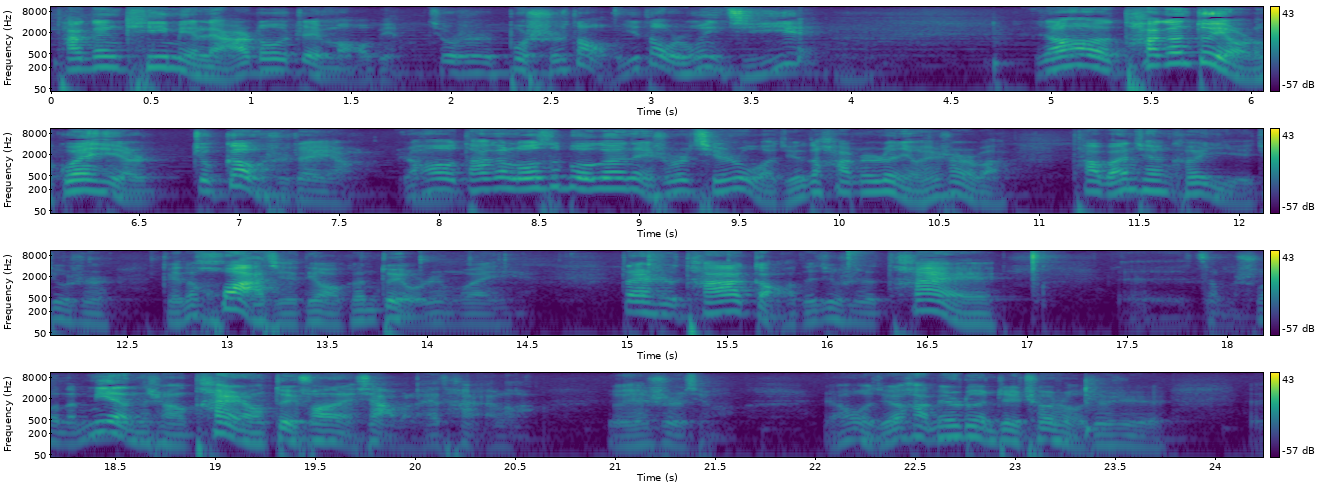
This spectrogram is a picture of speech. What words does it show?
他跟 Kimi 俩人都这毛病，就是不识逗，一逗容易急。然后他跟队友的关系就更是这样。然后他跟罗斯伯格那时候，其实我觉得汉密尔顿有些事儿吧，他完全可以就是给他化解掉跟队友这种关系，但是他搞的就是太，呃，怎么说呢？面子上太让对方也下不来台了，有些事情。然后我觉得汉密尔顿这车手就是，呃，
